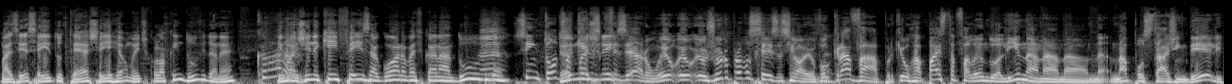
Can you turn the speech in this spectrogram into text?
Mas esse aí do teste aí realmente coloca em dúvida, né? Cara, Imagina quem fez agora vai ficar na dúvida. É, sim, todos eu aqueles imaginei... que fizeram. Eu, eu, eu, juro para vocês, assim, ó, eu vou cravar, porque o rapaz está falando ali na, na, na, na, postagem dele.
